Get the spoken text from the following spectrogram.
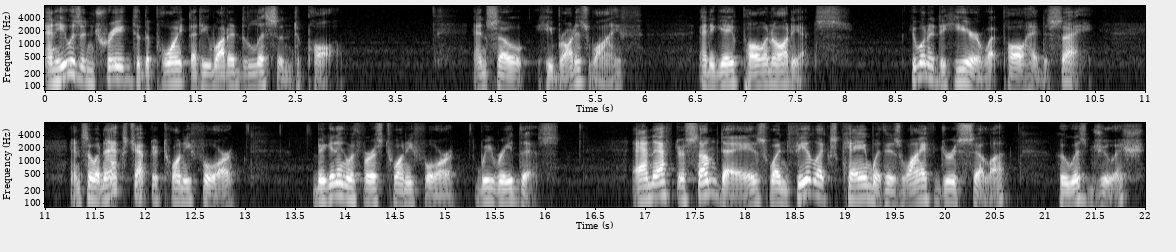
and he was intrigued to the point that he wanted to listen to Paul. And so he brought his wife and he gave Paul an audience. He wanted to hear what Paul had to say. And so in Acts chapter 24, beginning with verse 24, we read this. And after some days, when Felix came with his wife Drusilla, who was Jewish,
